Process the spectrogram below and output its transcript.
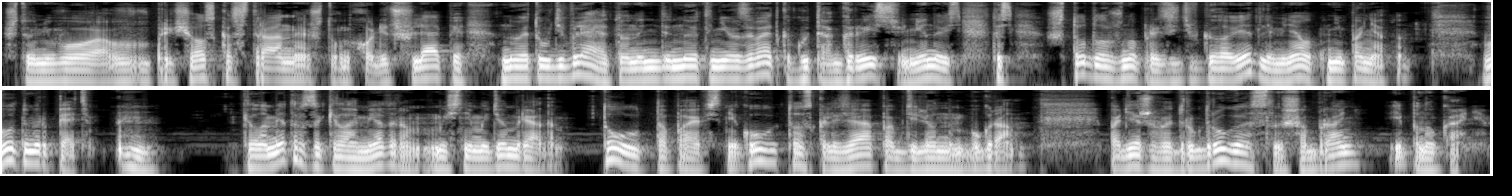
что у него прическа странная, что он ходит в шляпе, но это удивляет, но, но это не вызывает какую-то агрессию, ненависть. То есть, что должно произойти в голове, для меня вот непонятно. Вот номер пять. Километр за километром мы с ним идем рядом то утопая в снегу, то скользя по обделенным буграм, поддерживая друг друга, слыша брань и понукание.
